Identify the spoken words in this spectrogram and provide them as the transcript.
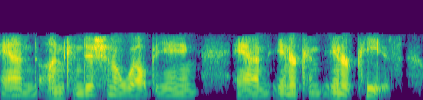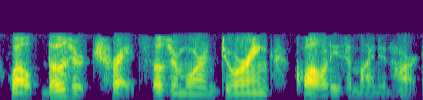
and unconditional well-being and inner, inner peace, well, those are traits. Those are more enduring qualities of mind and heart.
